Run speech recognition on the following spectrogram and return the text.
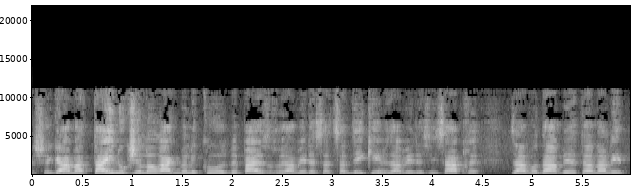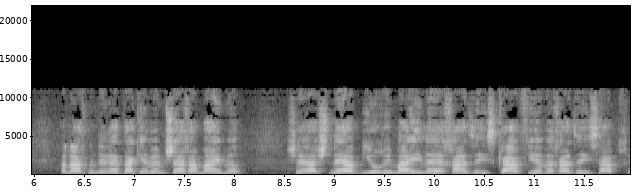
שגם התיינוג שלו רק בליכוז, בפייס, זה אבידס הצדיקים, זה אבידס איסבכה, זה עבודה ביותר נלית. אנחנו נראה את זה בהמשך המיימר, ששני הביורים האלה, אחד זה איסקפיה ואחד זה איסבכה.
